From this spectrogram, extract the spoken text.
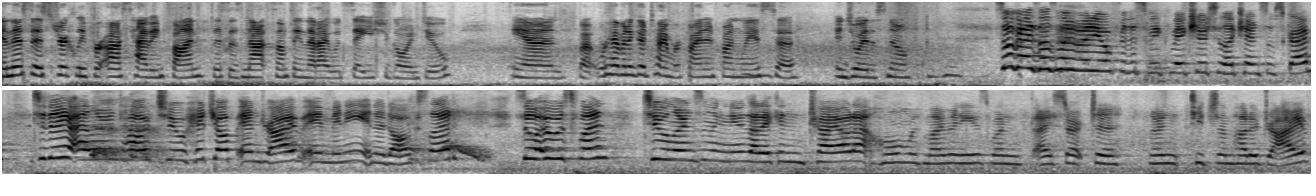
And this is strictly for us having fun. This is not something that I would say you should go and do. And, but we're having a good time. We're finding fun ways to enjoy the snow. So guys, that's my video for this week. Make sure to like, share, and subscribe. Today I learned how to hitch up and drive a mini in a dog sled. So it was fun to learn something new that I can try out at home with my minis when I start to learn, teach them how to drive.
